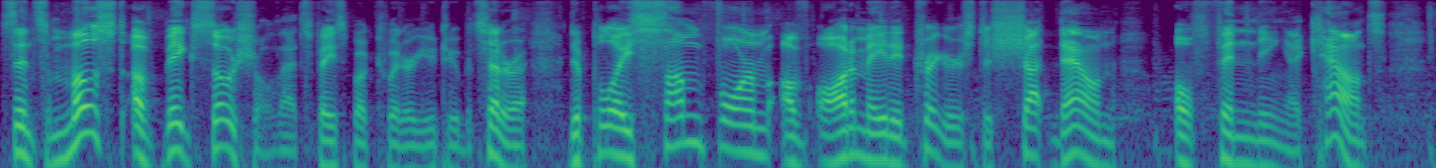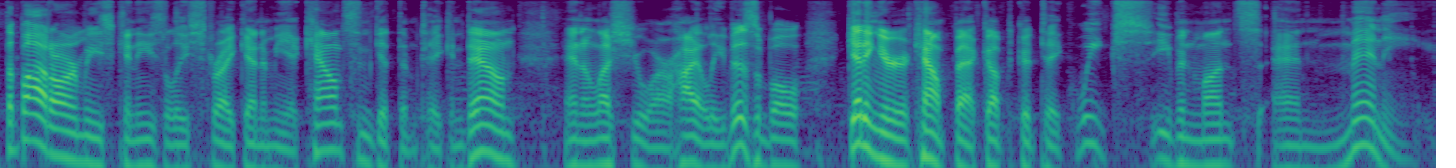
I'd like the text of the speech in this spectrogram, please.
since most of big social, that's Facebook, Twitter, YouTube, etc., deploy some form of automated triggers to shut down offending accounts, the bot armies can easily strike enemy accounts and get them taken down, and unless you are highly visible, getting your account back up could take weeks, even months, and many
